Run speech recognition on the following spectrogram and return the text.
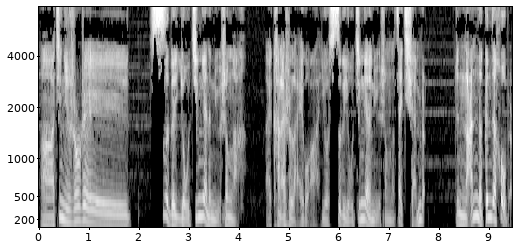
啊，进去的时候这四个有经验的女生啊。哎，看来是来过啊！有四个有经验的女生呢，在前边，这男的跟在后边。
